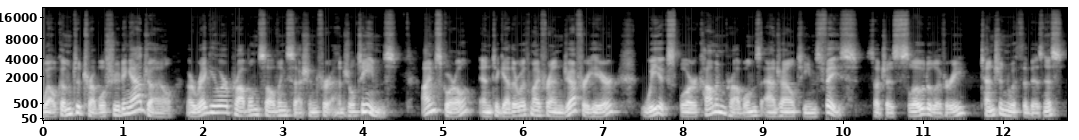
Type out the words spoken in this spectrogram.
Welcome to Troubleshooting Agile, a regular problem solving session for Agile teams. I'm Squirrel, and together with my friend Jeffrey here, we explore common problems Agile teams face, such as slow delivery, tension with the business,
